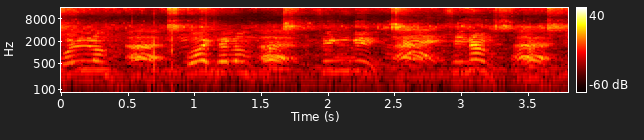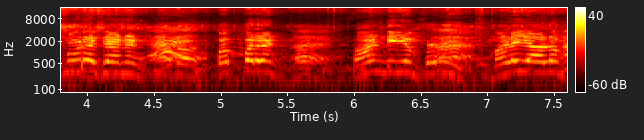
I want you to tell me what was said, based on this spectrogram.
கொல்லம் கோஷலம் சிங்கு சினம் சூரசேனன் பப்பரன் பாண்டியம் மலையாளம்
